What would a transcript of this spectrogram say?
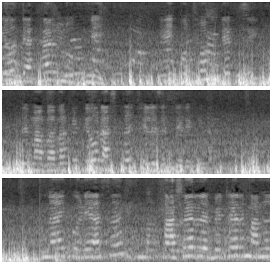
কেউ দেখার লোক নেই। এই প্রথম দেখছি যে মা বাবাকে কেউ রাস্তায় ফেলে যেতে রেখে যায় নাই পড়ে আছে পাশের বেটের মানুষ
